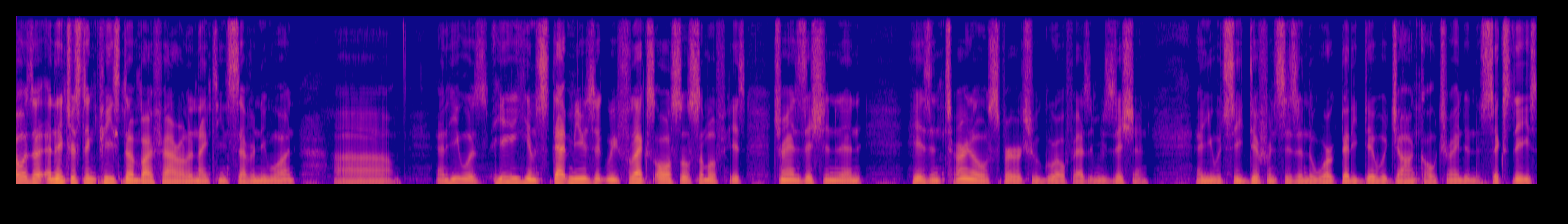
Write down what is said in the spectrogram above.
was a, an interesting piece done by Pharoah in 1971. Um, and he was he him that music reflects also some of his transition and his internal spiritual growth as a musician. And you would see differences in the work that he did with John Coltrane in the 60s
